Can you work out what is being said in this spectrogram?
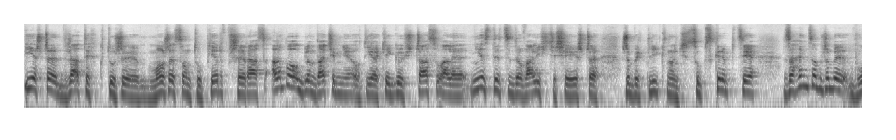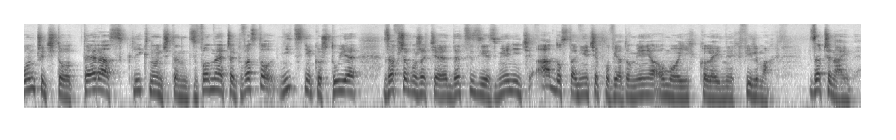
I jeszcze dla tych, którzy może są tu pierwszy raz, albo oglądacie mnie od jakiegoś czasu, ale nie zdecydowaliście się jeszcze, żeby kliknąć subskrypcję, zachęcam, żeby włączyć to teraz, kliknąć ten dzwoneczek. Was to nic nie kosztuje, zawsze możecie decyzję zmienić, a dostaniecie powiadomienia o moich kolejnych filmach. Zaczynajmy.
